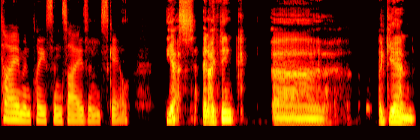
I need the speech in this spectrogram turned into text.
time and place and size and scale. Yes, and I think uh, again,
